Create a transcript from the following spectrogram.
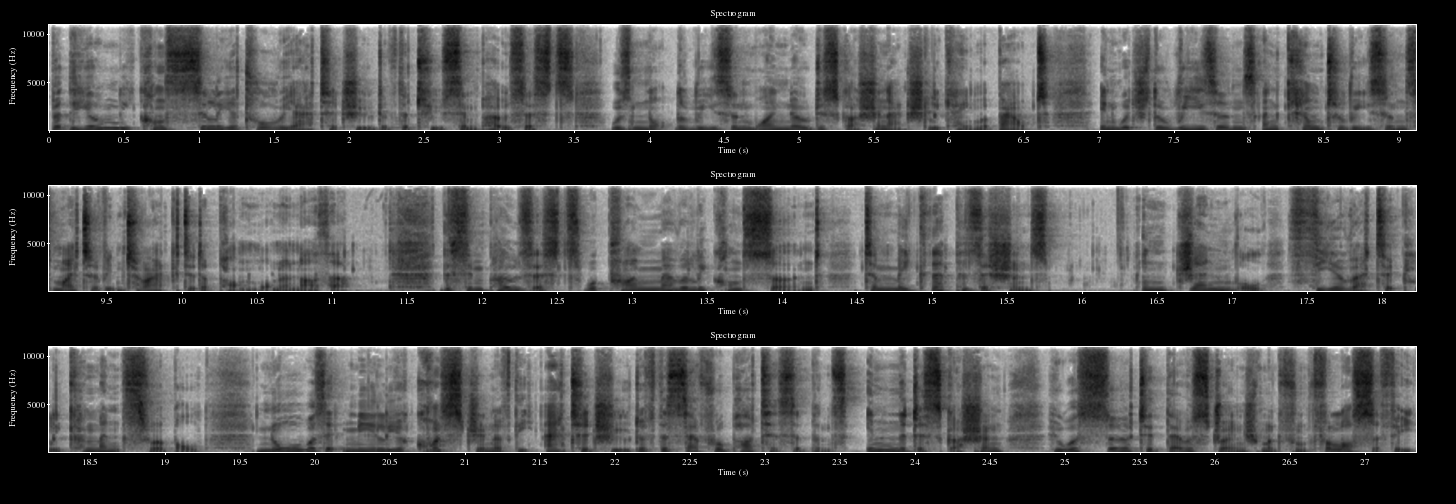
But the only conciliatory attitude of the two symposists was not the reason why no discussion actually came about, in which the reasons and counter reasons might have interacted upon one another. The symposists were primarily concerned to make their positions in general theoretically commensurable, nor was it merely a question of the attitude of the several participants in the discussion who asserted their estrangement from philosophy,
